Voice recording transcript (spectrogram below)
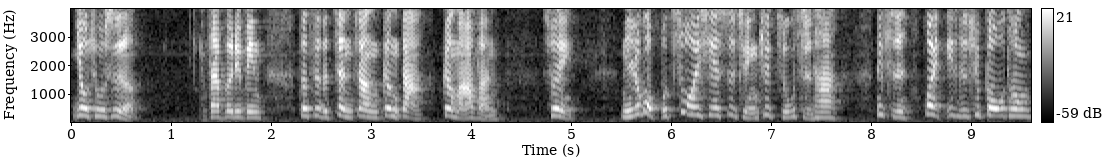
又出事了，在菲律宾这次的阵仗更大更麻烦，所以你如果不做一些事情去阻止他。你只会一直去沟通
